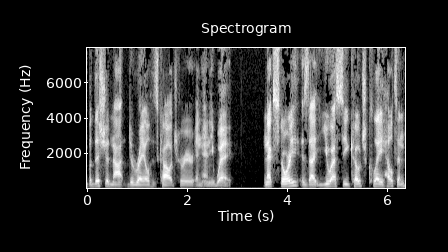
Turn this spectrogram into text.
but this should not derail his college career in any way. Next story is that USC coach Clay Helton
